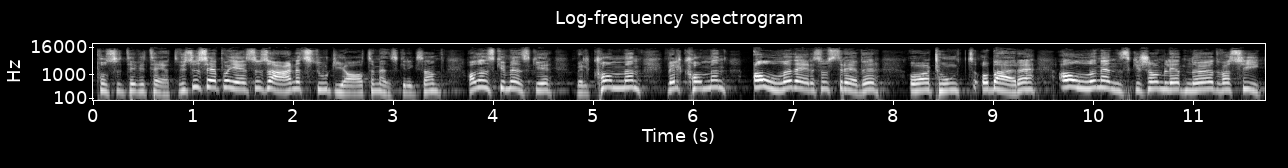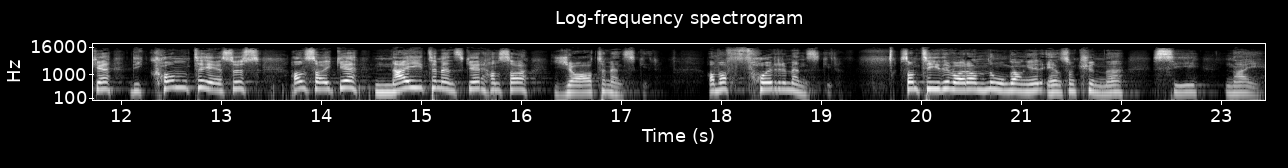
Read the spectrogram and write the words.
positivitet. Hvis du ser på Jesus, så er han et stort ja til mennesker. ikke sant? Han ønsker mennesker velkommen. Velkommen, alle dere som strever og har tungt å bære. Alle mennesker som led nød, var syke. De kom til Jesus. Han sa ikke nei til mennesker, han sa ja til mennesker. Han var for mennesker. Samtidig var han noen ganger en som kunne si nei.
